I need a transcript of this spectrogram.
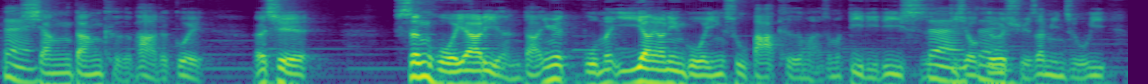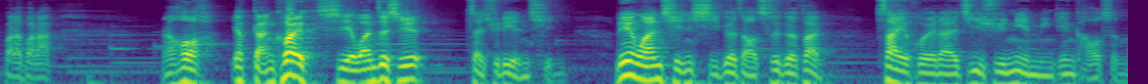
对，相当可怕的贵，而且生活压力很大，因为我们一样要念国英数八科嘛，什么地理、历史、地球科学、三民主义，巴拉巴拉，然后要赶快写完这些，再去练琴，练完琴洗个澡吃个饭，再回来继续念明天考什么，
